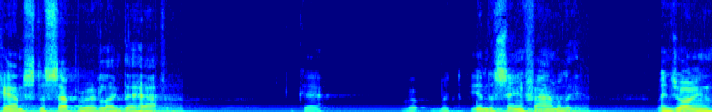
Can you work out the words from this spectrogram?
camps to separate like they have. But, in the same family, enjoying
